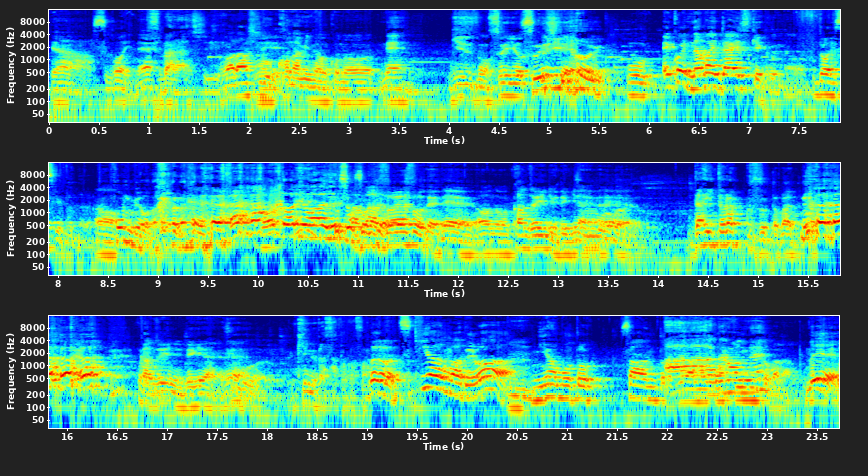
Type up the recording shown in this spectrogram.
いやーすごいね。素晴らしい。素晴らしい。コナミのこのね技術の推移を尽く数字もうえこれ名前大輔君なの？大輔君だから。本名だから。当たり前でしょあまあそりれゃそうだよね。あの感情移入できないよね。大トラックスとかって。感情移入できないよね。そう 絹笠とかさ。だから付き合うまではうん。宮本さんとか宮本君とかなるほなで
